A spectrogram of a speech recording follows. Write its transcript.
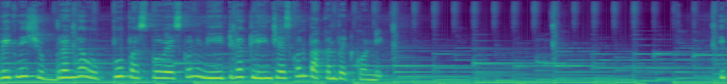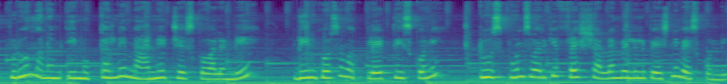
వీటిని శుభ్రంగా ఉప్పు పసుపు వేసుకొని నీట్గా క్లీన్ చేసుకొని పక్కన పెట్టుకోండి. ఇప్పుడు మనం ఈ ముక్కల్ని మ్యారినేట్ చేసుకోవాలండి. దీనికోసం ఒక ప్లేట్ తీసుకొని టూ స్పూన్స్ వరకు ఫ్రెష్ అల్లం వెల్లుల్లి పేస్ట్ని వేసుకోండి.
